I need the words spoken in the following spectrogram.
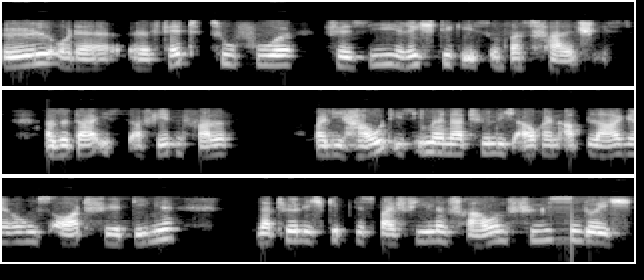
Öl oder äh, Fettzufuhr für sie richtig ist und was falsch ist. Also da ist auf jeden Fall, weil die Haut ist immer natürlich auch ein Ablagerungsort für Dinge. Natürlich gibt es bei vielen Frauenfüßen durch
